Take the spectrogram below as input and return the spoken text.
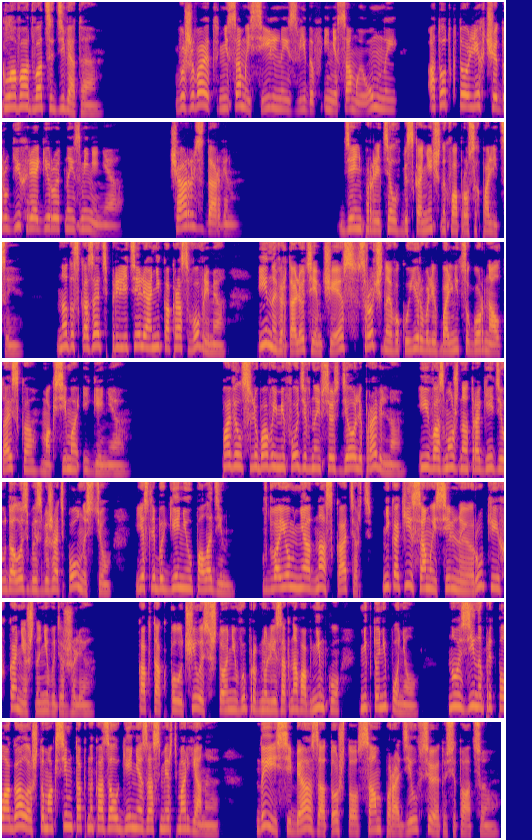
Глава 29. Выживает не самый сильный из видов и не самый умный, а тот, кто легче других реагирует на изменения. Чарльз Дарвин. День пролетел в бесконечных вопросах полиции. Надо сказать, прилетели они как раз вовремя, и на вертолете МЧС срочно эвакуировали в больницу Горно-Алтайска Максима и Гения. Павел с Любавой Мефодьевной все сделали правильно, и, возможно, трагедии удалось бы избежать полностью, если бы гений упал один. Вдвоем ни одна скатерть, никакие самые сильные руки их, конечно, не выдержали. Как так получилось, что они выпрыгнули из окна в обнимку, никто не понял. Но Зина предполагала, что Максим так наказал гения за смерть Марьяны, да и себя за то, что сам породил всю эту ситуацию.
